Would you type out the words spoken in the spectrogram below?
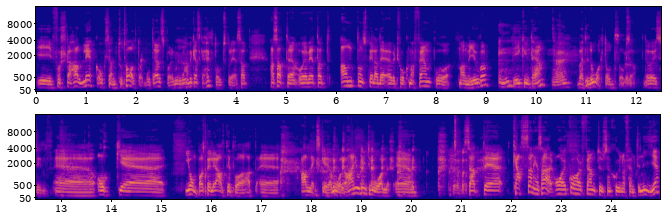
i första halvlek och sen totalt då mot Elfsborg. Han fick ganska högt odds på det. Så han satte den och jag vet att Anton spelade över 2,5 på Malmö-Djurgården. Det gick ju inte hem. Nej. Det var ett lågt odds också. Det var ju synd. Eh, och eh, Jompa spelar ju alltid på att eh, Alex ska göra mål. Och han gjorde inte mål. Eh, så att eh, kassan är så här. AIK har 5759.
